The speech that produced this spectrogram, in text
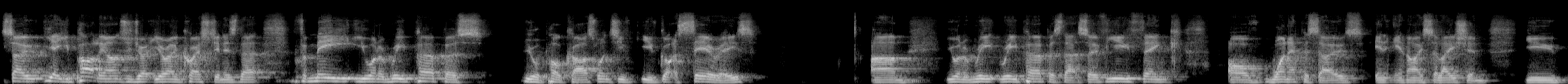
so yeah, you partly answered your, your own question. Is that for me? You want to repurpose your podcast once you've you've got a series. Um, you want to re- repurpose that. So if you think of one episode in, in isolation, you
